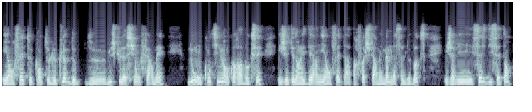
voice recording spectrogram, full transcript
Et en fait, quand le club de, de musculation fermait, nous on continuait encore à boxer et j'étais dans les derniers en fait. À, parfois, je fermais même la salle de boxe et j'avais 16-17 ans.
